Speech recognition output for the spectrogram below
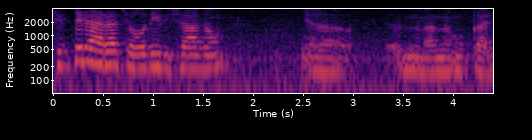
ചിത്തിരാര ചോതി വിശാഖം വന്ന മുക്കാൽ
